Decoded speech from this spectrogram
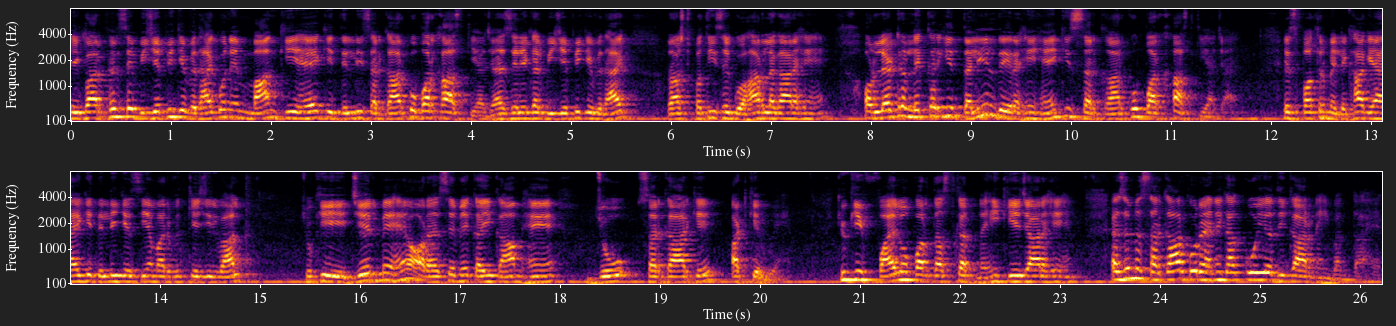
एक बार फिर से बीजेपी के विधायकों ने मांग की है कि दिल्ली सरकार को बर्खास्त किया जाए। इसे लेकर बीजेपी के विधायक राष्ट्रपति से गुहार लगा रहे हैं और लेटर लिखकर ये दलील दे रहे हैं कि सरकार को बर्खास्त किया जाए। इस पत्र में लिखा गया है कि दिल्ली के सीएम अरविंद केजरीवाल चूँकि जेल में है और ऐसे में कई काम हैं जो सरकार के अटके हुए हैं, क्योंकि फाइलों पर दस्तखत नहीं किए जा रहे हैं। ऐसे में सरकार को रहने का कोई अधिकार नहीं बनता है।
